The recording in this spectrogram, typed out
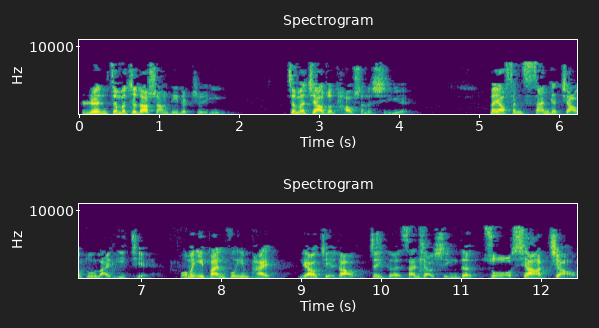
人怎么知道上帝的旨意？怎么叫做讨神的喜悦？那要分三个角度来理解。我们一般福音派。了解到这个三角形的左下角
